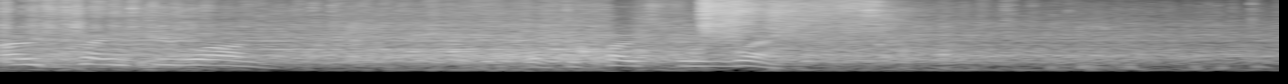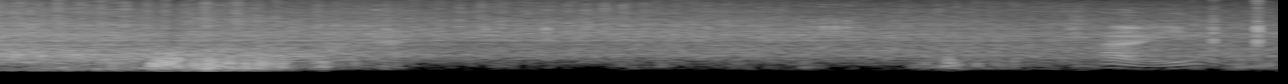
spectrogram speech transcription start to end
021 of the Folkestone West. Home.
